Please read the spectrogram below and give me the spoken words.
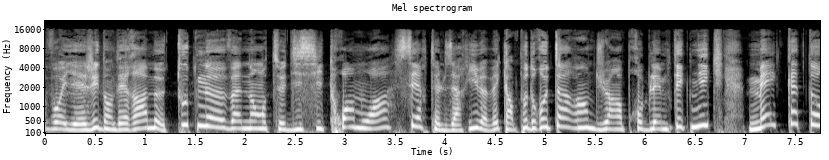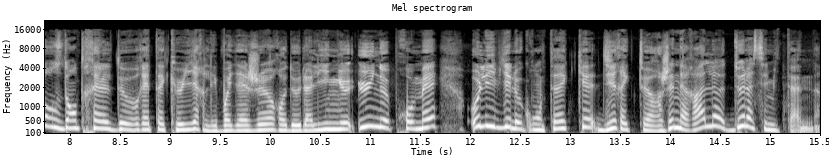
voyager dans des rames toutes neuves à Nantes d'ici trois mois. Certes, elles arrivent avec un peu de retard hein, dû à un problème technique, mais 14 d'entre elles devraient accueillir les voyageurs de la ligne 1, promet Olivier Legrontec, directeur général de la Sémitane.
